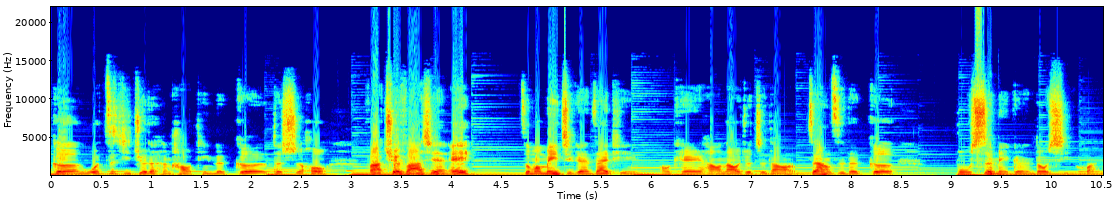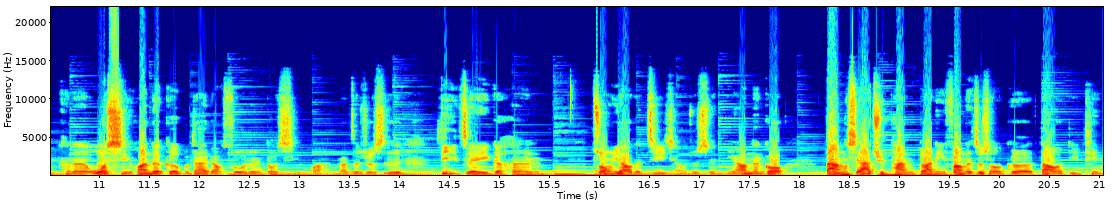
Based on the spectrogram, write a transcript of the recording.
歌，我自己觉得很好听的歌的时候，发却发现，哎，怎么没几个人在听？OK，好，那我就知道这样子的歌不是每个人都喜欢。可能我喜欢的歌不代表所有人都喜欢。那这就是 DJ 一个很重要的技巧，就是你要能够当下去判断你放的这首歌到底听。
